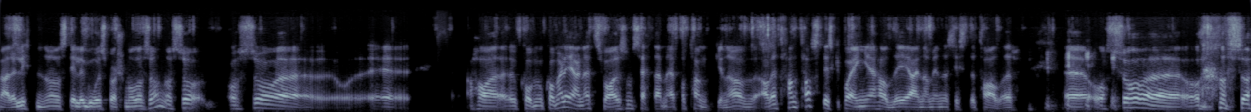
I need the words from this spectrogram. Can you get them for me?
være lyttende og stille gode spørsmål og sånn, og så, og så øh, ha, kom, kommer det gjerne et svar som setter meg på tankene av, av, et fantastisk poeng jeg hadde i en av mine siste taler. Eh, og, så, uh, og, og, så,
